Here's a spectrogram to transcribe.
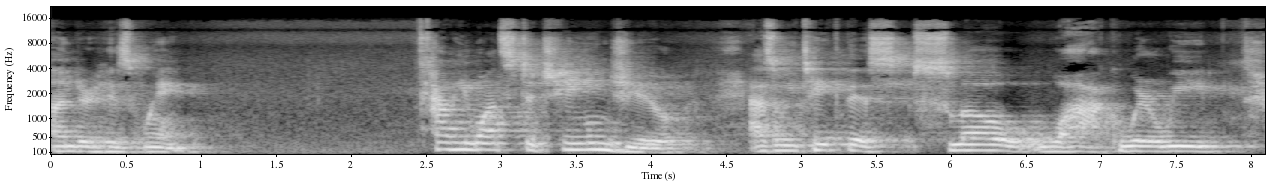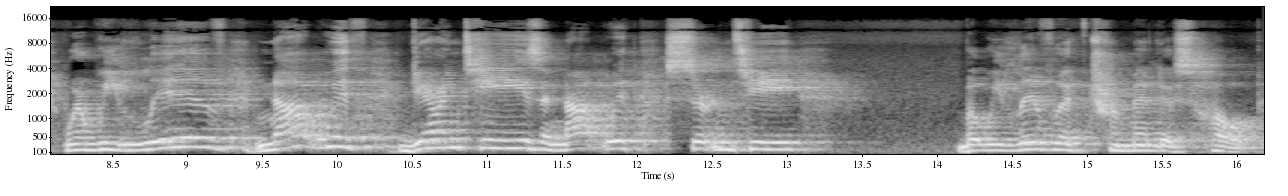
under his wing how he wants to change you as we take this slow walk where we where we live not with guarantees and not with certainty but we live with tremendous hope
